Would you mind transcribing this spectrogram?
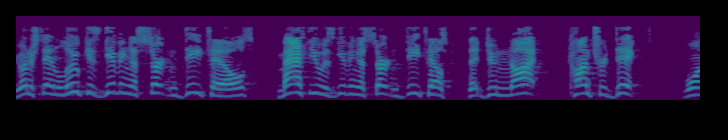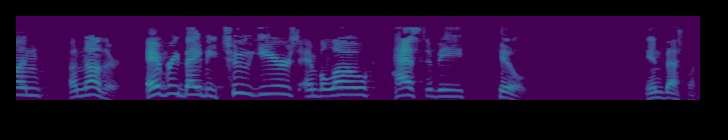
You understand, Luke is giving us certain details. Matthew is giving us certain details that do not contradict one another. Every baby two years and below has to be killed in Bethlehem.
